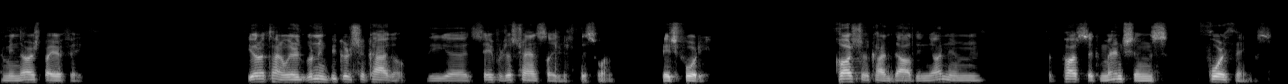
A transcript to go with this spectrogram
and be nourished by your faith. Yonatan, we're learning Bikur Chicago. The uh, Sefer just translated this one, page 40. The Pasuk mentions four things.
